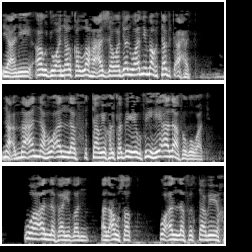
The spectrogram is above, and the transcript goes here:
يعني أرجو أن ألقى الله عز وجل وأني ما اغتبت أحد. نعم مع أنه ألف التاريخ الكبير فيه آلاف الرواة وألف أيضا الأوسط وألف التاريخ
